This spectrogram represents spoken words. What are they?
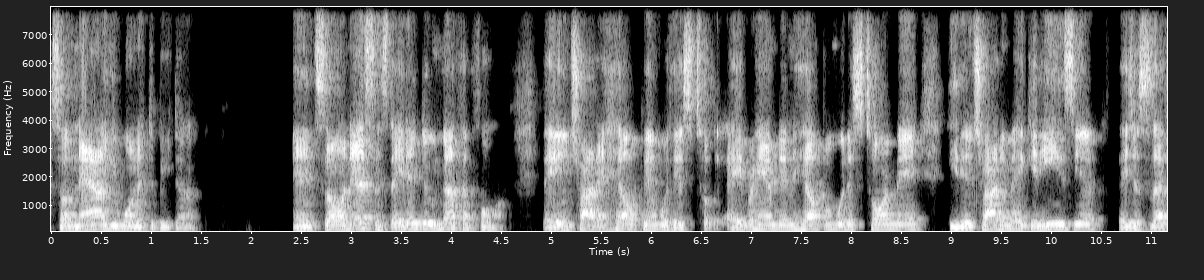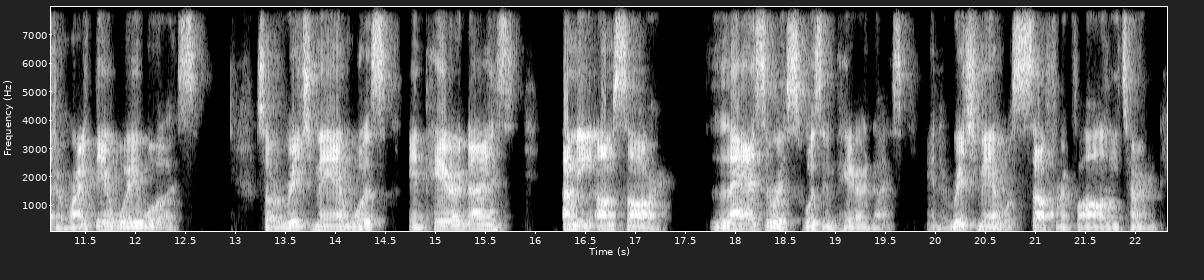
So now you want it to be done. And so, in essence, they didn't do nothing for him. They didn't try to help him with his. Abraham didn't help him with his torment. He didn't try to make it easier. They just left him right there where he was. So the rich man was in paradise. I mean, I'm sorry, Lazarus was in paradise, and the rich man was suffering for all eternity.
